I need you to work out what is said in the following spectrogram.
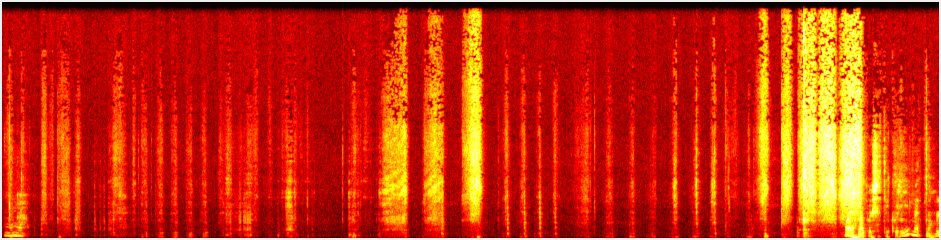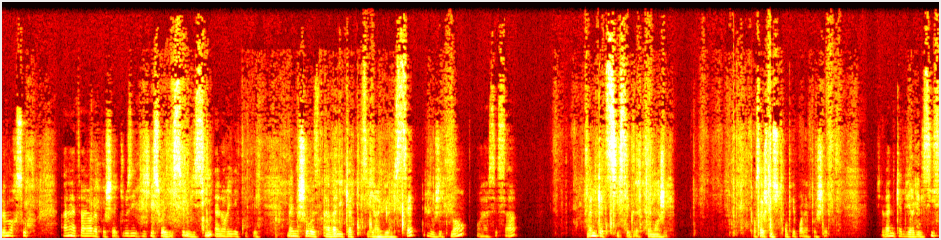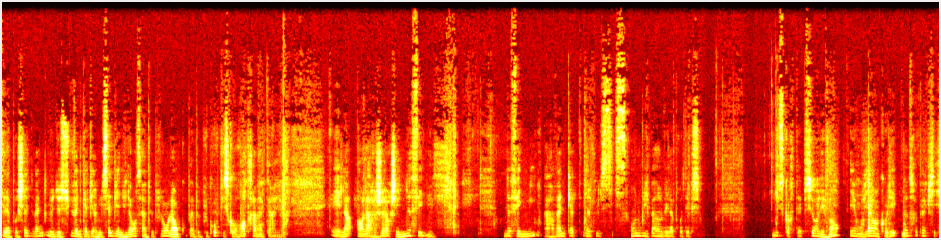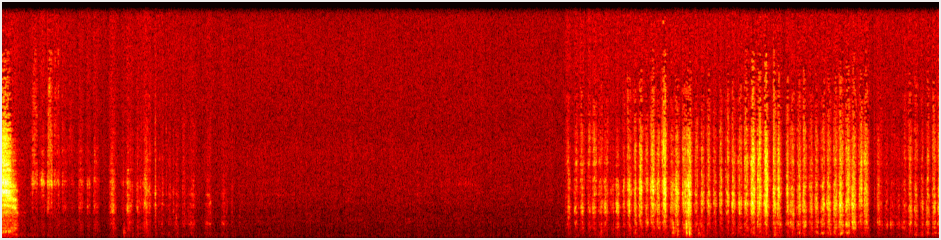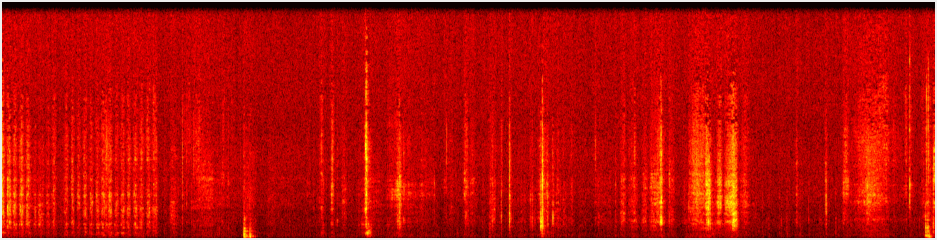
Voilà. Ma pochette est collée. Maintenant, le morceau à l'intérieur de la pochette, je vous ai dit, j'ai choisi celui-ci. Alors, il est coupé. Même chose à 24,7, logiquement. Voilà, c'est ça. 24,6 exactement j'ai. pour ça que je me suis trompée pour la pochette. J'ai 24,6 et la pochette, le dessus 24,7. Bien évidemment, c'est un peu plus long. Là, on coupe un peu plus court puisqu'on rentre à l'intérieur. Et là, en largeur, j'ai 9,5. 9,5 par 24,6. On n'oublie pas d'enlever la protection du score-tape sur les vents et on vient en coller notre papier.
